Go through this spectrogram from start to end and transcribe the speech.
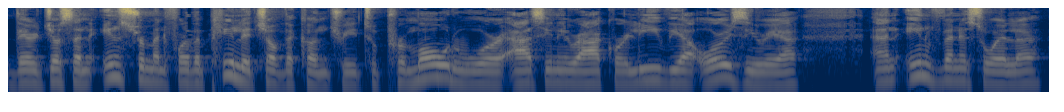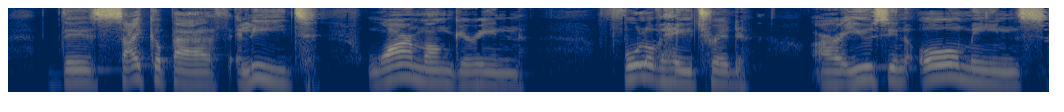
they're just an instrument for the pillage of the country to promote war, as in Iraq or Libya or Syria. And in Venezuela, this psychopath elite, warmongering, full of hatred, are using all means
